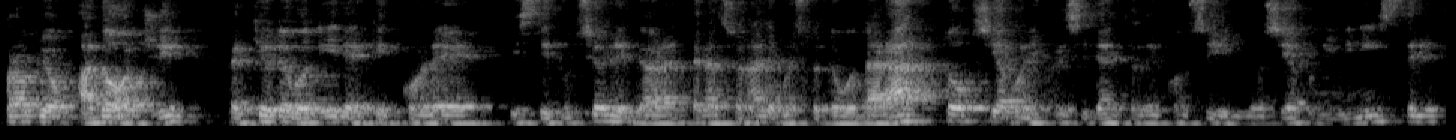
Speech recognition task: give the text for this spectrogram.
proprio ad oggi, perché io devo dire che con le istituzioni nazionale, questo devo dar atto, sia con il Presidente del Consiglio, sia con i ministri,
